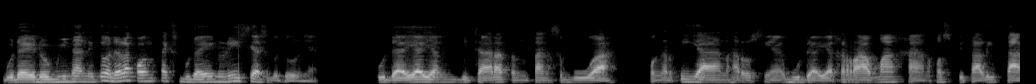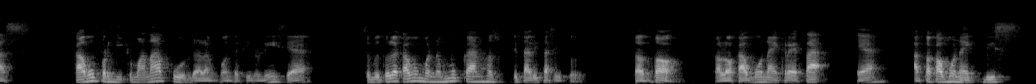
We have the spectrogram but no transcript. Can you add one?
Budaya dominan itu adalah konteks budaya Indonesia sebetulnya. Budaya yang bicara tentang sebuah pengertian, harusnya budaya keramahan, hospitalitas. Kamu pergi ke mana pun dalam konteks Indonesia, sebetulnya kamu menemukan hospitalitas itu. Contoh, kalau kamu naik kereta, ya, atau kamu naik bis,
